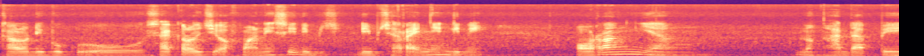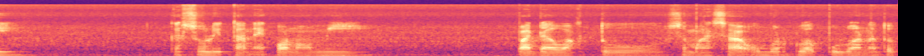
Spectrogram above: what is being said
Kalau di buku Psychology of Money sih dibicarainnya gini, orang yang menghadapi kesulitan ekonomi pada waktu semasa umur 20-an atau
